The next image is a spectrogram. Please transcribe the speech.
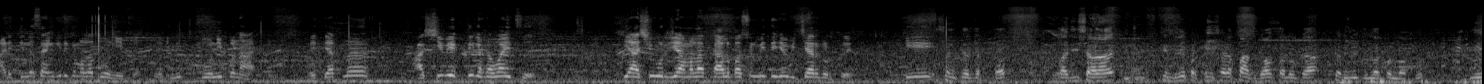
आणि तिनं सांगितलं की मला दोन्ही पण. म्हणजे मी दोन्ही पण आहे. म्हणजे त्यातनं अशी व्यक्ती घडवायचं की अशी ऊर्जा आम्हाला कालपासून मी त्याच्यावर विचार करतोय की शंकर जगतात. माझी शाळा केंद्रीय प्राथमिक शाळा पाचगाव तालुका करवीर जिल्हा कोल्हापूर. मी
